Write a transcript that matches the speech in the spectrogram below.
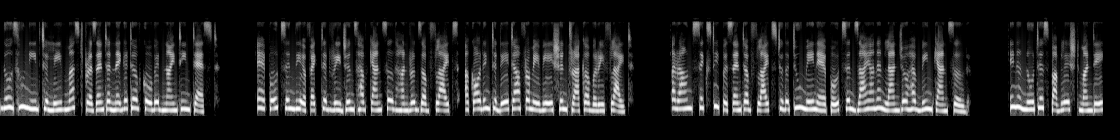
Those who need to leave must present a negative COVID-19 test. Airports in the affected regions have cancelled hundreds of flights, according to data from Aviation Tracker VariFlight. Around 60% of flights to the two main airports in Xi'an and Lanzhou have been cancelled. In a notice published Monday,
